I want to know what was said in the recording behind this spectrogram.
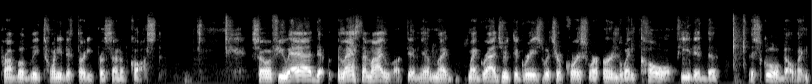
probably 20 to 30% of cost. So if you add, last time I looked, and you know, my, my graduate degrees, which of course were earned when coal heated the, the school building,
